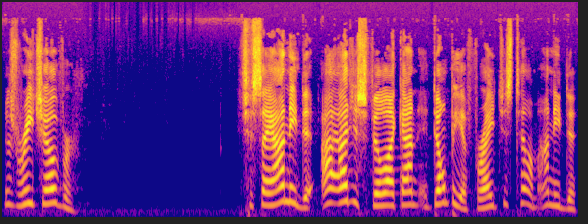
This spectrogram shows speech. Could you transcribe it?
Just reach over. Just say, I need to, I, I just feel like I, don't be afraid. Just tell them, I need to,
